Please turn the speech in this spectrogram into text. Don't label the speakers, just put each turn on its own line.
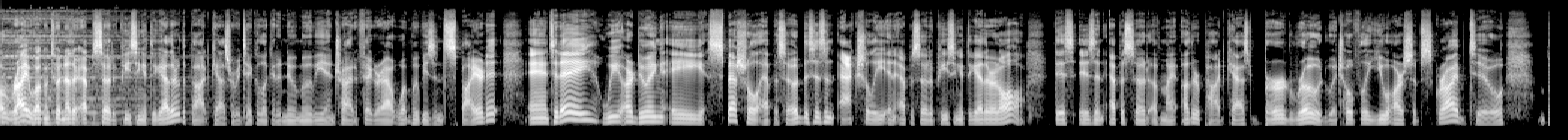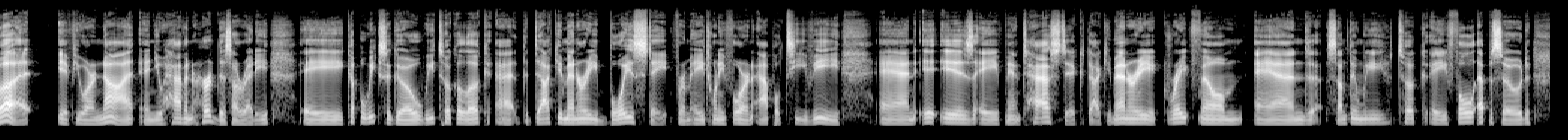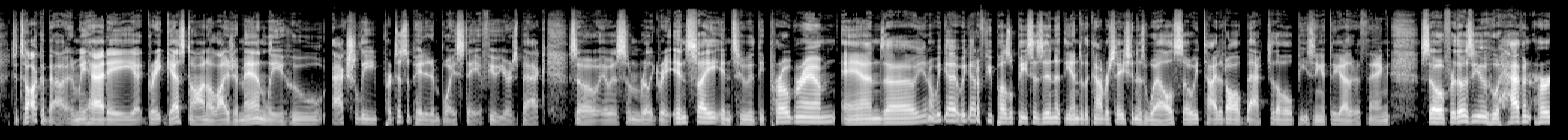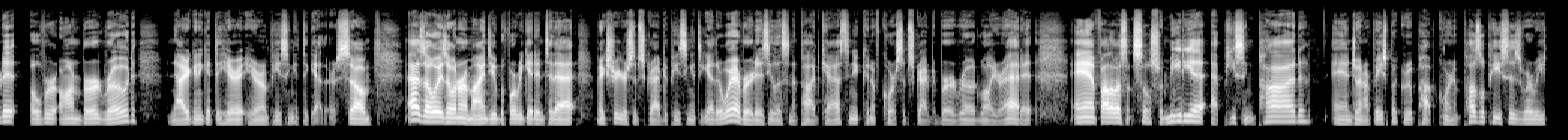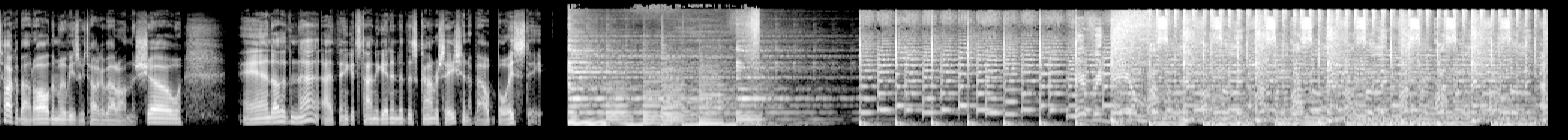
All right, welcome to another episode of Piecing It Together, the podcast where we take a look at a new movie and try to figure out what movies inspired it. And today we are doing a special episode. This isn't actually an episode of Piecing It Together at all. This is an episode of my other podcast, Bird Road, which hopefully you are subscribed to. But if you are not and you haven't heard this already, a couple weeks ago we took a look at the documentary Boys State from A24 and Apple TV. And it is a fantastic documentary, a great film, and something we took a full episode to talk about. And we had a great guest on, Elijah Manley, who actually participated in Boys State a few years back. So it was some really great insight into the program, and uh, you know we got we got a few puzzle pieces in at the end of the conversation as well. So we tied it all back to the whole piecing it together thing. So for those of you who haven't heard it over on Bird Road. Now you're going to get to hear it here on Piecing It Together. So, as always, I want to remind you before we get into that, make sure you're subscribed to Piecing It Together wherever it is you listen to podcasts. And you can, of course, subscribe to Bird Road while you're at it. And follow us on social media at Piecing Pod. And join our Facebook group, Popcorn and Puzzle Pieces, where we talk about all the movies we talk about on the show. And other than that, I think it's time to get into this conversation about Boys State.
